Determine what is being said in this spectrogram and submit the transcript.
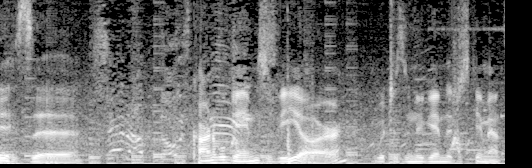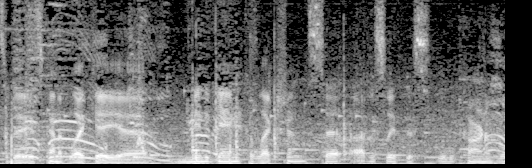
is uh, Carnival Games VR, which is a new game that just came out today. It's kind of like a uh, mini-game collection set, obviously, at this little carnival.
